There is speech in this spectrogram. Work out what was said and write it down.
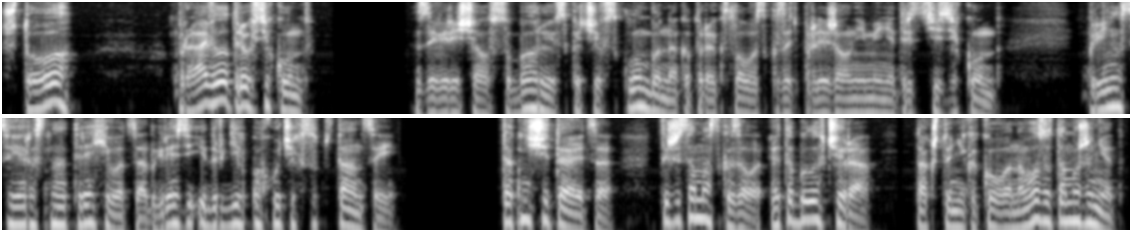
«Что? Правило трех секунд!» Заверещал Субару и, вскочив с клумбы, на которой, к слову сказать, пролежал не менее 30 секунд, принялся яростно отряхиваться от грязи и других пахучих субстанций. «Так не считается. Ты же сама сказала, это было вчера. Так что никакого навоза там уже нет.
